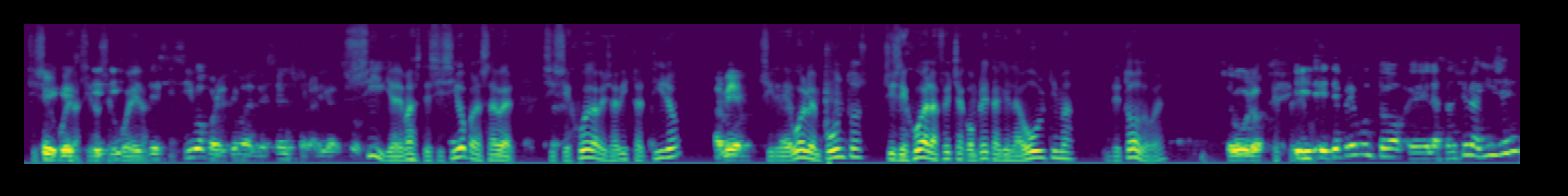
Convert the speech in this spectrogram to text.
si Sí, se juega, si no se juega. es decisivo por el tema del descenso en la Liga del Sur. Sí, y además decisivo para saber si se juega Bellavista tiro, También, si le devuelven puntos, si se juega la fecha completa, que es la última, de todo, ¿eh? seguro. Esperemos. Y, te pregunto, eh, ¿la sanción a Guille?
